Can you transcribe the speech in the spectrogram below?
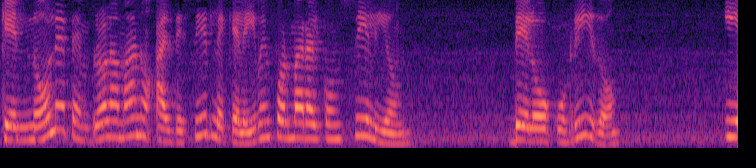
que no le tembló la mano al decirle que le iba a informar al concilio de lo ocurrido y,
